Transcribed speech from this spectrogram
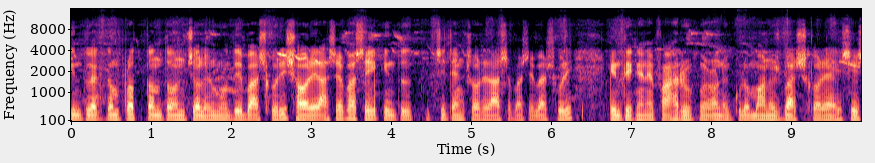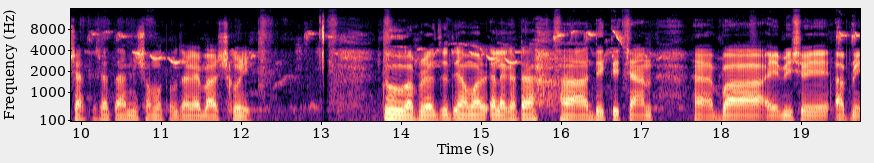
কিন্তু একদম প্রত্যন্ত অঞ্চলের মধ্যে বাস করি, শহরের আশেপাশেই কিন্তু চিটাং শহরের আশেপাশে বাস করি। কিন্তু এখানে পাহাড়ের উপর অনেকগুলো মানুষ বাস করে সেই সাথে সাথে আমি সমতল জায়গায় বাস করি। তো আপনারা যদি আমার এলাকাটা দেখতে চান বা এ বিষয়ে আপনি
